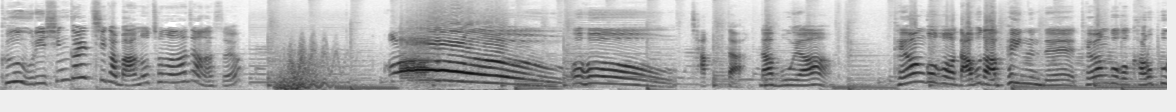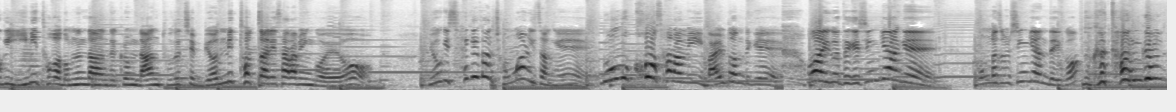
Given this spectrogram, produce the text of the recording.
그 우리 산갈치가 15,000원 하지 않았어요? 오! 어허 작다. 나 뭐야? 대왕거가 나보다 앞에 있는데 대왕거가 가로폭이 2m가 넘는다는데 그럼 난 도대체 몇 미터짜리 사람인 거예요? 여기 세계관 정말 이상해. 너무 커 사람이. 말도 안 되게. 와 이거 되게 신기하게. 뭔가 좀 신기한데 이거? 누가 당금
